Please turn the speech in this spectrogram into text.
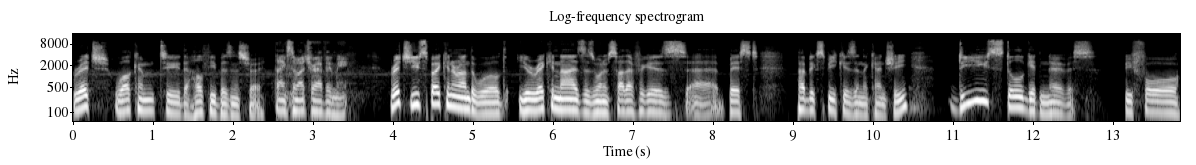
Rich, welcome to the Healthy Business Show. Thanks so much for having me. Rich, you've spoken around the world. You're recognized as one of South Africa's uh, best public speakers in the country. Do you still get nervous before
